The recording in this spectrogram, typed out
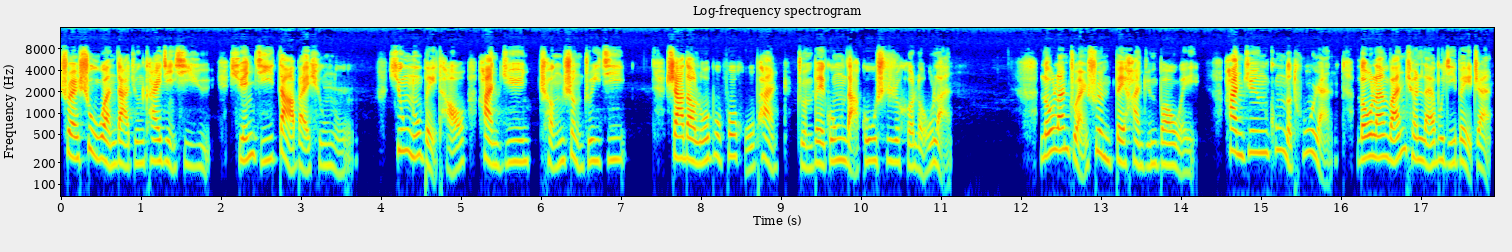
率数万大军开进西域，旋即大败匈奴。匈奴北逃，汉军乘胜追击，杀到罗布泊湖畔，准备攻打孤师和楼兰。楼兰转瞬被汉军包围，汉军攻得突然，楼兰完全来不及备战。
